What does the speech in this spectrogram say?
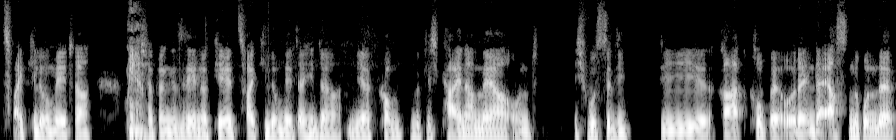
zwei Kilometer. Ja. Ich habe dann gesehen, okay, zwei Kilometer hinter mir kommt wirklich keiner mehr und ich wusste, die die Radgruppe oder in der ersten Runde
